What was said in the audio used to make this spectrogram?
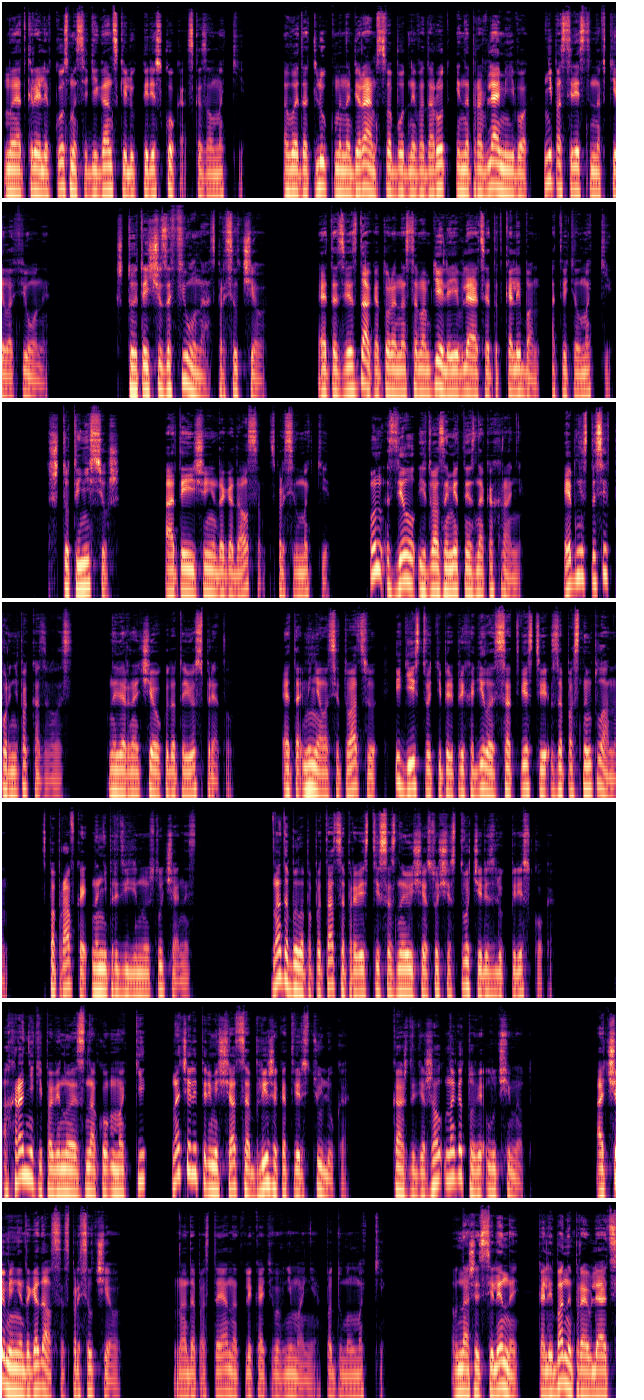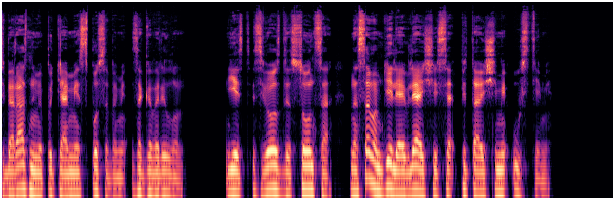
«Мы открыли в космосе гигантский люк перескока», — сказал Макки. В этот люк мы набираем свободный водород и направляем его непосредственно в тело Фионы. «Что это еще за Фиона?» – спросил Чео. «Это звезда, которая на самом деле является этот Калибан», — ответил Макки. «Что ты несешь?» «А ты еще не догадался?» — спросил Макки. Он сделал едва заметный знак охране. Эбнис до сих пор не показывалась. Наверное, Чео куда-то ее спрятал. Это меняло ситуацию, и действовать теперь приходилось в соответствии с запасным планом, с поправкой на непредвиденную случайность. Надо было попытаться провести сознающее существо через люк перескока. Охранники, повинуясь знаку Макки, начали перемещаться ближе к отверстию люка. Каждый держал наготове лучемет. «О чем я не догадался?» – спросил Чео. «Надо постоянно отвлекать его внимание», – подумал Макки. В нашей Вселенной колебаны проявляют себя разными путями и способами, заговорил он. Есть звезды, солнце, на самом деле являющиеся питающими устьями.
